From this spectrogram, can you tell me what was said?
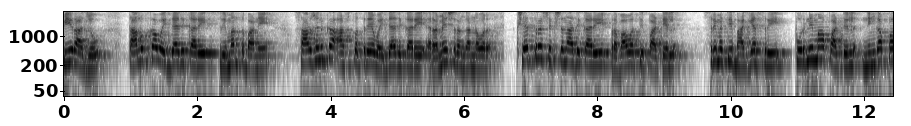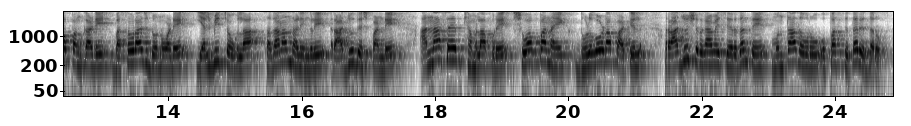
ಪಿ ರಾಜು ತಾಲೂಕಾ ವೈದ್ಯಾಧಿಕಾರಿ ಶ್ರೀಮಂತ ಬಾಣೆ, ಸಾರ್ವಜನಿಕ ಆಸ್ಪತ್ರೆಯ ವೈದ್ಯಾಧಿಕಾರಿ ರಮೇಶ್ ರಂಗಣ್ಣವರ್, ಕ್ಷೇತ್ರ ಶಿಕ್ಷಣಾಧಿಕಾರಿ ಪ್ರಭಾವತಿ ಪಾಟೀಲ್, ಶ್ರೀಮತಿ ಭಾಗ್ಯಶ್ರೀ, ಪೂರ್ಣಿಮಾ ಪಾಟೀಲ್, ನಿಂಗಪ್ಪ ಪಂಕಾಡೆ, ಬಸವರಾಜ್ ಡೋನ್ವಡೆ, ಎಲ್ ಬಿ ಚೌಗ್ಲಾ, ಸದಾನಂದ ಹಳಿಂಗಳಿ, ರಾಜು ದೇಶಪಾಂಡೆ ಅಣ್ಣಾಸಾಹೇಬ್ ಖಮಲಾಪುರೆ ಶಿವಪ್ಪ ನಾಯ್ಕ್, ಧುಳಗೌಡ ಪಾಟೀಲ್, ರಾಜು ಶಿರ್ಗಾವೆ ಸೇರಿದಂತೆ ಮುಂತಾದವರು ಉಪಸ್ಥಿತರಿದ್ದರು.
